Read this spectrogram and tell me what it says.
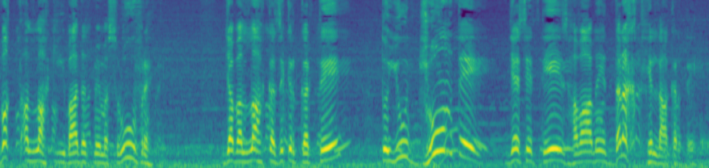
وقت اللہ کی عبادت میں مصروف رہتے۔ جب اللہ کا ذکر کرتے تو یوں جھومتے جیسے تیز ہوا میں درخت ہلا کرتے ہیں۔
